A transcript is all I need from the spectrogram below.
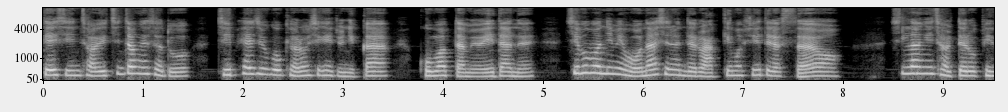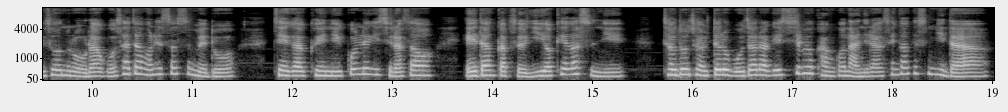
대신 저희 친정에서도 집 해주고 결혼식 해주니까 고맙다며 예단을 시부모님이 원하시는 대로 아낌없이 해드렸어요. 신랑이 절대로 빈손으로 오라고 사정을 했었음에도 제가 괜히 꼴리기 싫어서 예단값을 2억 해갔으니 저도 절대로 모자라게 시집을 간 건 아니라 생각했습니다.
